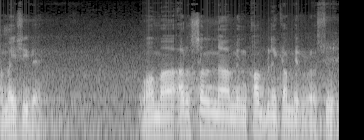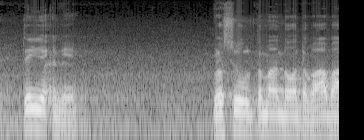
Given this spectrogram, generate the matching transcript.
အမိတ်ရှိတယ်ဝမာအရဆလနာမင်ကဘလကမင်ရဆူတင်းရဲ့အလင်ရဆူလ်တမန်တော်တဘာဘာ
